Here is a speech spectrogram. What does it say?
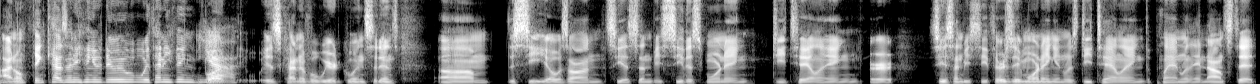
I don't think has anything to do with anything, but Yeah. is kind of a weird coincidence. Um, the CEO was on CSNBC this morning detailing, or CSNBC Thursday morning, and was detailing the plan when they announced it,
